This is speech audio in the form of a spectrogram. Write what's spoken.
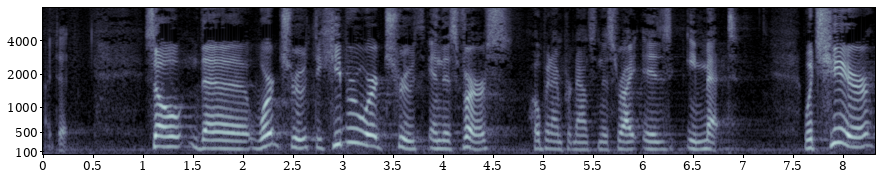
I did. So the word truth, the Hebrew word truth in this verse, hoping I'm pronouncing this right, is emet, which here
